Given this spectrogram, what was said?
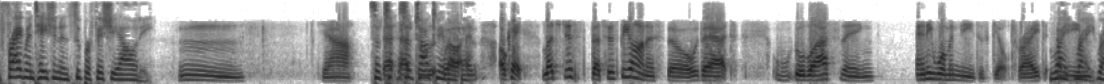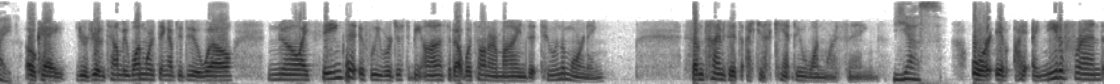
fragmentation and superficiality. Hmm. Yeah. So t- so talk to me absolute- about well, that. And, okay, let's just let's just be honest though that the last thing any woman needs is guilt, right? I Right, mean, right, right. Okay, you're going to tell me one more thing I have to do. Well, no, I think that if we were just to be honest about what's on our minds at two in the morning, sometimes it's I just can't do one more thing. Yes. Or if I, I need a friend,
